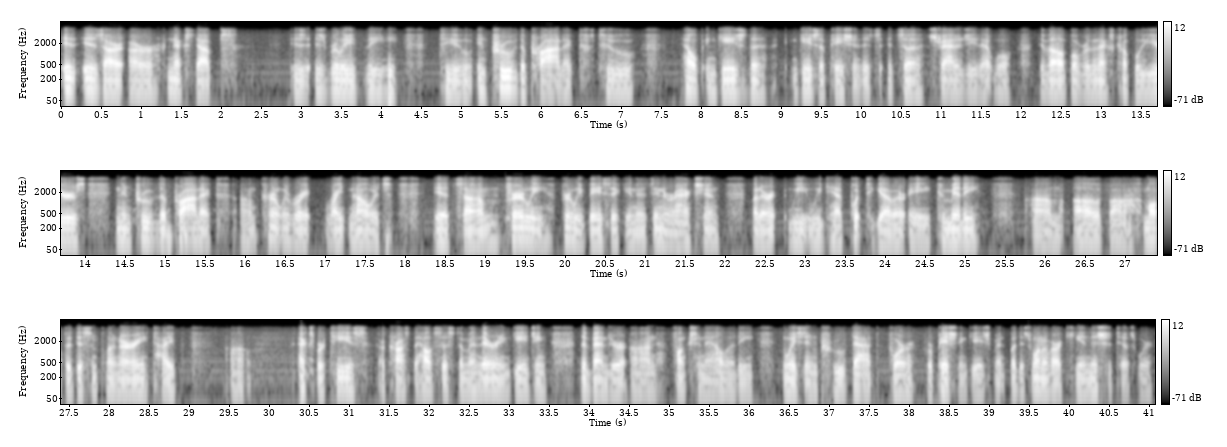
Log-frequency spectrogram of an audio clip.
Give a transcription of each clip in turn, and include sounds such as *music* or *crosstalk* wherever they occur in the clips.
is, is our our next steps is is really the to improve the product to help engage the engage the patient. It's it's a strategy that will develop over the next couple of years and improve the product. Um, currently, right right now, it's it's um, fairly fairly basic in its interaction, but our, we we have put together a committee um, of uh, multidisciplinary type um, expertise across the health system, and they're engaging the vendor on functionality and ways to improve that for, for patient engagement. But it's one of our key initiatives we're,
